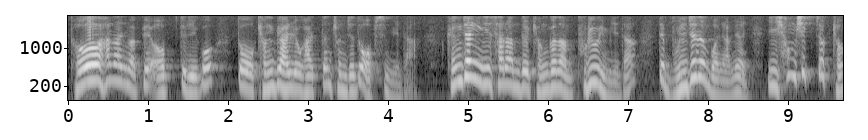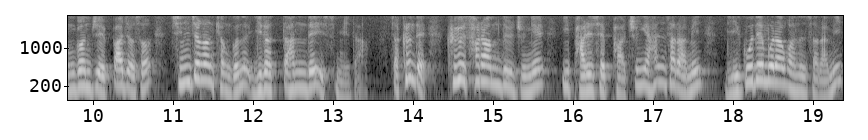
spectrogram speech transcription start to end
더 하나님 앞에 엎드리고 또 경배하려고 했던 존재도 없습니다. 굉장히 이 사람들 경건한 부류입니다. 근데 문제는 뭐냐면 이 형식적 경건주에 빠져서 진정한 경건을 잃었다 하는 데 있습니다. 자, 그런데 그 사람들 중에 이 바리세파 중에 한 사람인 니고데모라고 하는 사람이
